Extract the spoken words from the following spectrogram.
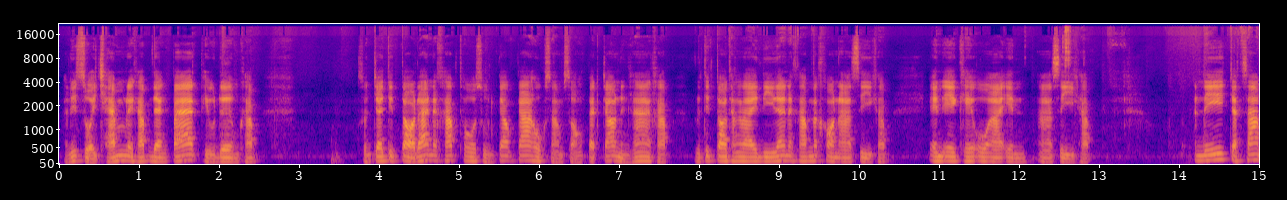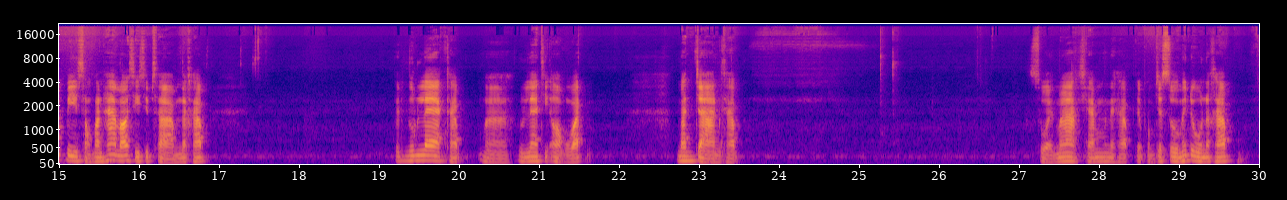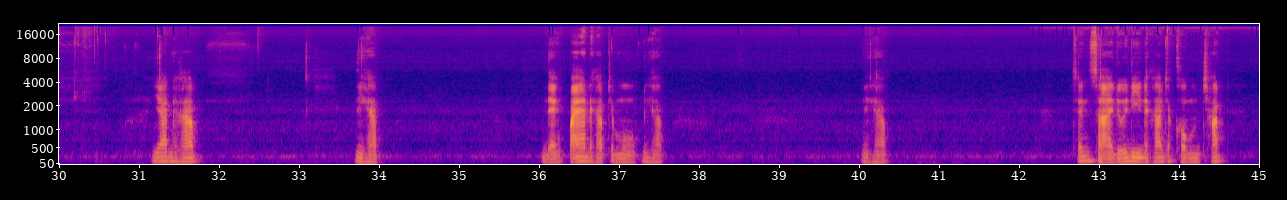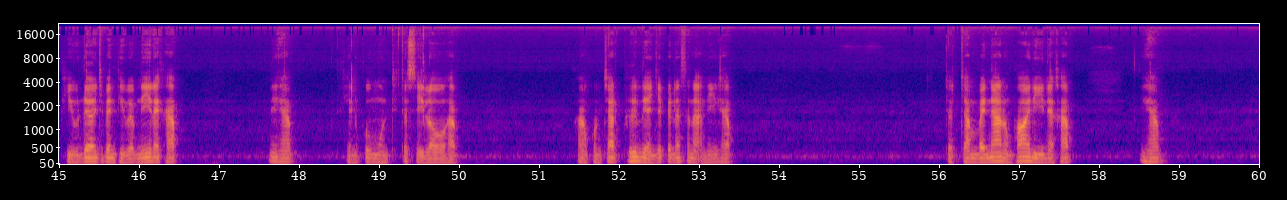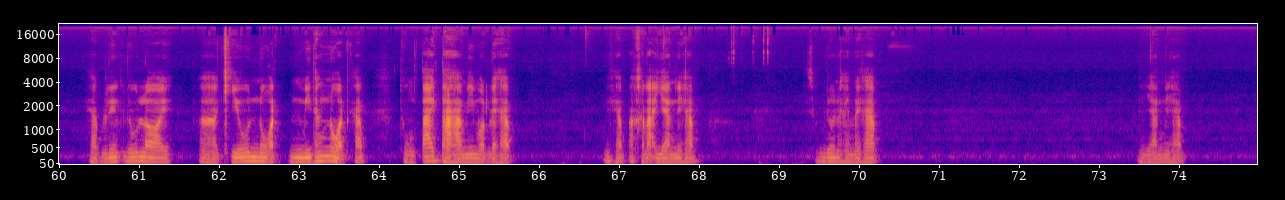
อันนี้สวยแชมป์เลยครับ แดงแป๊ดผิวเดิมครับ สนใจติดต่อได้นะครับ โทร 0 9 9 6 3 2 8 9 1 5 ครับ หรือติดต่อทางไลน์ดีได้นะครับ นคร RC ครับ N A K O R N R C ครับ อันนี้จัดสร้างปี 2543 นะครับ เป็นรุ่นแรกครับมารุ่นแรกที่ออกวัดบ้านจานครับ สวยมากแชมป์นะครับ เดี๋ยวผมจะซูมให้ดูนะครับญาตินะครับ นี่ครับ แดงแป๊ดนะครับ จมูกนี่ครับ นี่ครับ เส้นสายดูให้ดีนะครับ จะคมชัด ผิวเดิมจะเป็นผิวแบบนี้เลยครับ นี่ครับ ห็นปูมูลทิตสีโลครับความคมชัดพื้นเหรียญจะเป็นลักษณะนี้ครับ จดจำใบหน้าหลวงพ่อให้ดีนะครับนี่ครับครับริ้วรอยอคิ้วหนวดมีทั้งหนวดครับถุงใต้ตามีหมดเลยครับนี่ครับอักขระยันนี่ครับซูมดูนะเห็นไหมครับ ยันนี่ครับ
